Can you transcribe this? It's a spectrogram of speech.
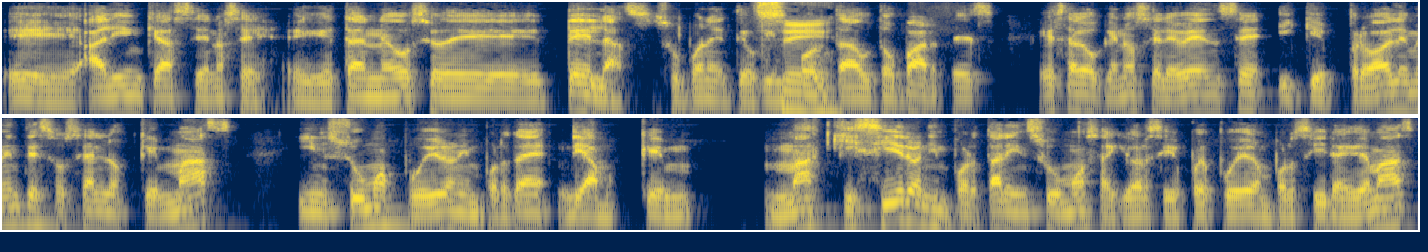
Eh, alguien que hace, no sé, eh, que está en negocio de telas, suponete, o que importa autopartes, es algo que no se le vence y que probablemente esos sean los que más insumos pudieron importar, digamos, que más quisieron importar insumos, hay que ver si después pudieron por CIRA y demás,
